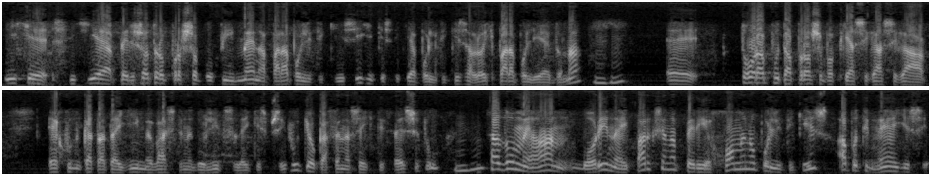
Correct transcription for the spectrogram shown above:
είχε στοιχεία περισσότερο προσωποποιημένα παρά πολιτικής, είχε και στοιχεία πολιτικής αλλά όχι πάρα πολύ ε, τώρα που τα πρόσωπα πια σιγά σιγά έχουν καταταγεί με βάση την εντολή της λαϊκής ψήφου και ο καθένας έχει τη θέση του, θα δούμε αν μπορεί να υπάρξει ένα περιεχόμενο πολιτικής από τη νέα ηγεσία.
